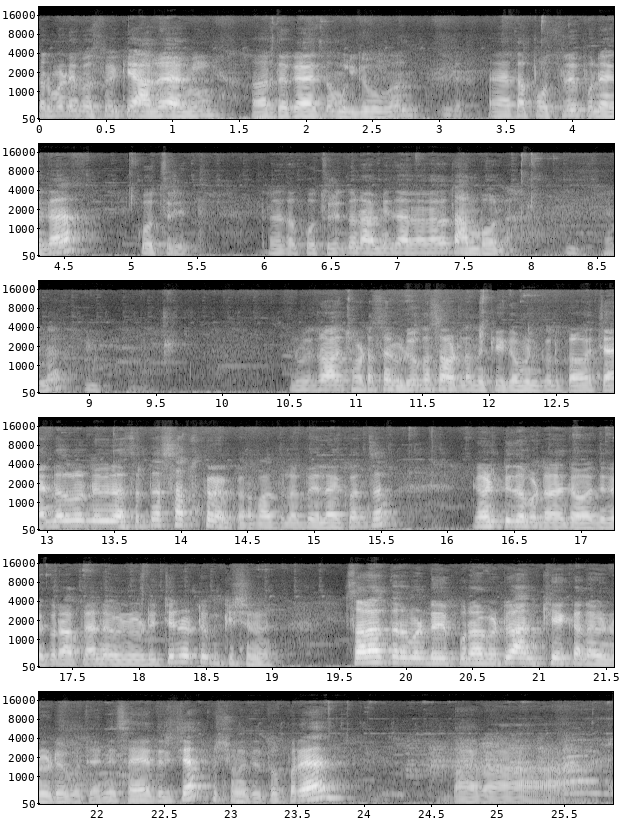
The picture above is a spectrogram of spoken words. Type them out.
तर म्हणजे बसपैकी आलोय आम्ही अर्धकाळातलं मुलगी बघून. आणि आता पोचलोय पुन्हा एकदा कोचरीत. तर आता कोचरीतून आम्ही जाणार आहोत आंबवला है ना? तर मित्रांनो, हा छोटासा व्हिडिओ कसा वाटला नक्की कमेंट करून कळवा. चॅनलवर नवीन असेल तर सबस्क्राईब करा. बाजूला बेल आयकॉनचं घंटीचं बटन आहे तेव्हा जेणेकरून आपल्या नवीन व्हिडिओचे नोटिफिकेशन होईल. चला तर मंडळी पुन्हा भेटू. आणखी एका नवीन व्हिडिओमध्ये. आणि सह्याद्रीच्या खुशीमध्ये तोपर्यंत बाय बाय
